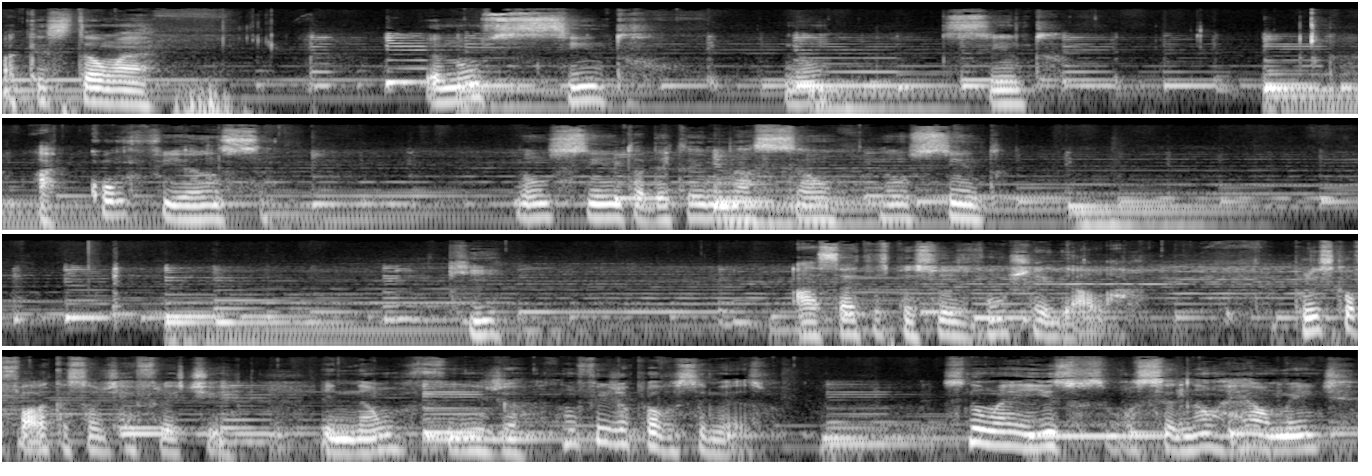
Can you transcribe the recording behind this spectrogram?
a questão é, eu não sinto, não sinto a confiança não sinto a determinação, não sinto que as certas pessoas vão chegar lá. Por isso que eu falo a questão de refletir e não finja, não finja para você mesmo. Se não é isso, se você não realmente,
